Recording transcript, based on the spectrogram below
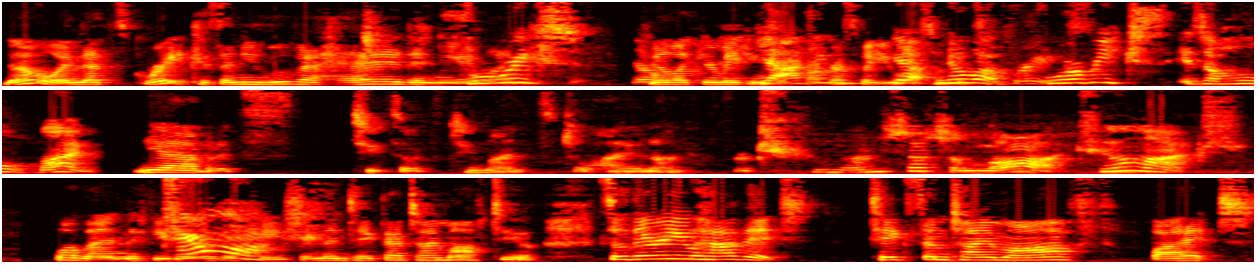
No, and that's great because then you move ahead and you Four like, weeks. No. feel like you're making yeah, some I think. progress, but you yeah, also no, but breaks. four weeks is a whole month. Yeah, but it's two, so it's two months, July and August. For two months, that's a lot. Too much. Well, then if you go on vacation, then take that time off too. So there you have it. Take some time off, but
